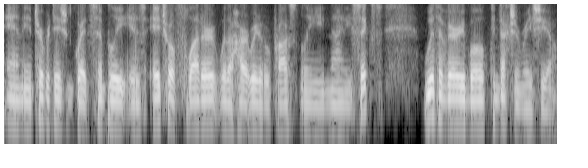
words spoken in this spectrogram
and the interpretation quite simply is atrial flutter with a heart rate of approximately 96 with a variable conduction ratio.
